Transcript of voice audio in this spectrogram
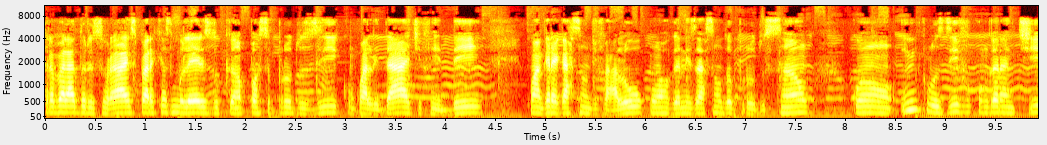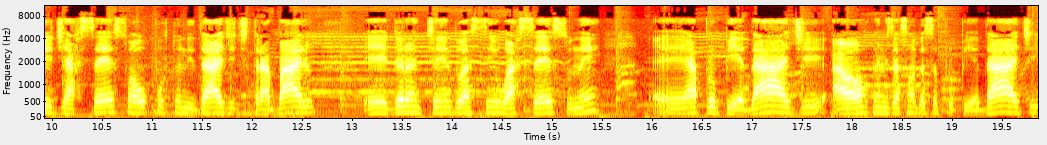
trabalhadores rurais, para que as mulheres do campo possam produzir com qualidade, vender, com agregação de valor, com organização da produção, com inclusive com garantia de acesso à oportunidade de trabalho, é, garantindo assim o acesso, né, é, à propriedade, à organização dessa propriedade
